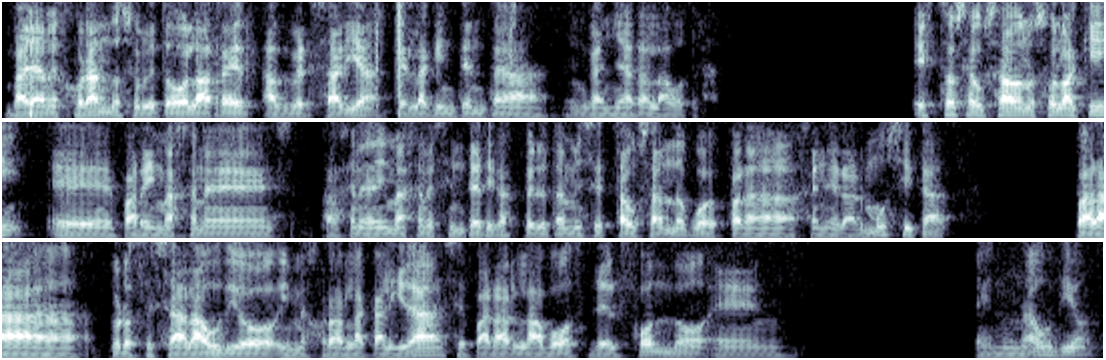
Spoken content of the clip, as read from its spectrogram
vaya mejorando, sobre todo la red adversaria, que es la que intenta engañar a la otra. Esto se ha usado no solo aquí eh, para imágenes, para generar imágenes sintéticas, pero también se está usando pues, para generar música, para procesar audio y mejorar la calidad, separar la voz del fondo en, un audio.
